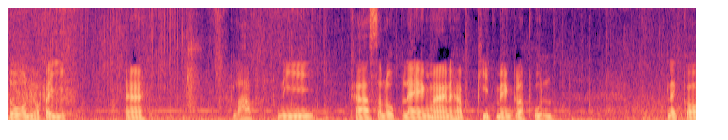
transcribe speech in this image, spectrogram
โดนเข้าไปอีกอะหลับนี่ค่าสลบแรงมากนะครับ พิษแมงกระพุน และก็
